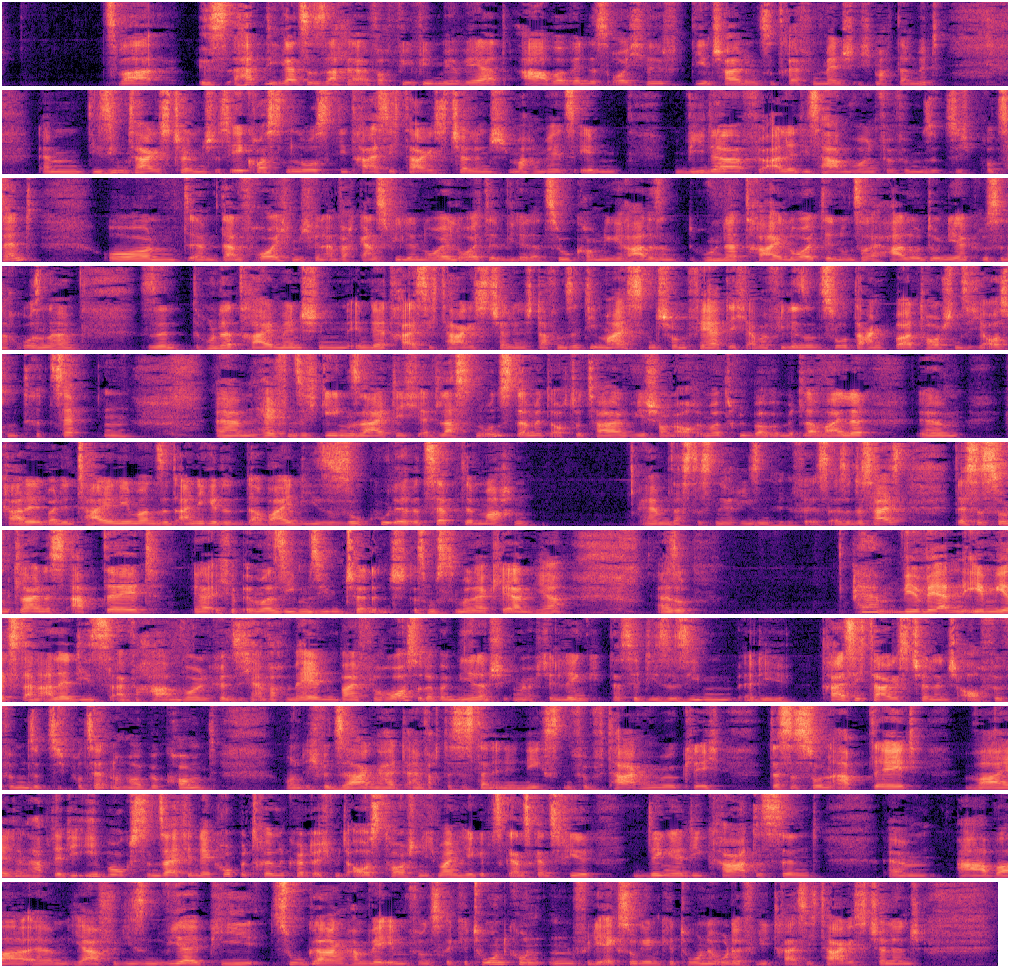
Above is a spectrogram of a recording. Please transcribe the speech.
zwar ist, hat die ganze Sache einfach viel, viel mehr Wert, aber wenn es euch hilft, die Entscheidung zu treffen, Mensch, ich mache da mit, ähm, die 7-Tages-Challenge ist eh kostenlos. Die 30-Tages-Challenge machen wir jetzt eben wieder für alle, die es haben wollen, für 75 Prozent. Und ähm, dann freue ich mich, wenn einfach ganz viele neue Leute wieder dazukommen. Gerade sind 103 Leute in unserer Hallo Dunja, Grüße nach Rosenheim, sind 103 Menschen in der 30-Tages-Challenge. Davon sind die meisten schon fertig, aber viele sind so dankbar, tauschen sich aus mit Rezepten, ähm, helfen sich gegenseitig, entlasten uns damit auch total. Wir schauen auch immer drüber, aber mittlerweile ähm, gerade bei den Teilnehmern sind einige dabei, die so coole Rezepte machen ähm, dass das eine Riesenhilfe ist. Also das heißt, das ist so ein kleines Update. Ja, ich habe immer 7-7 Challenge. Das musst du mal erklären, ja. Also ähm, wir werden eben jetzt an alle, die es einfach haben wollen, können sich einfach melden bei Florence oder bei mir, dann schicken wir euch den Link, dass ihr diese sieben, äh, die 30-Tages-Challenge auch für 75 Prozent nochmal bekommt. Und ich würde sagen halt einfach, das ist dann in den nächsten fünf Tagen möglich. Das ist so ein Update weil dann habt ihr die E-Books, dann seid ihr in der Gruppe drin, könnt euch mit austauschen. Ich meine, hier gibt es ganz, ganz viel Dinge, die gratis sind. Ähm, aber ähm, ja, für diesen VIP-Zugang haben wir eben für unsere Ketonkunden, für die Exogen-Ketone oder für die 30-Tages-Challenge,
